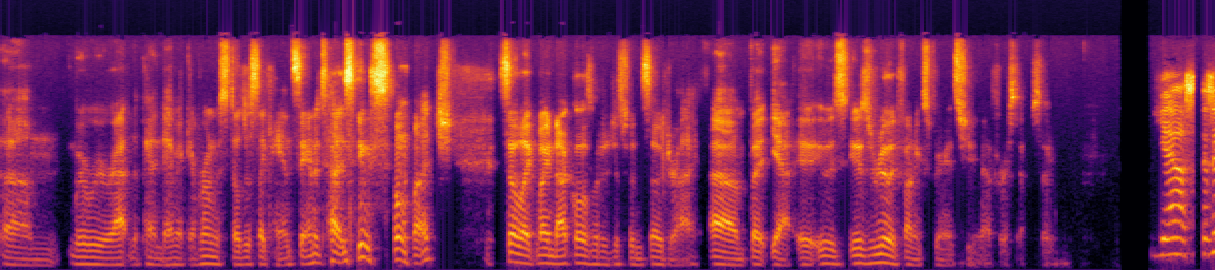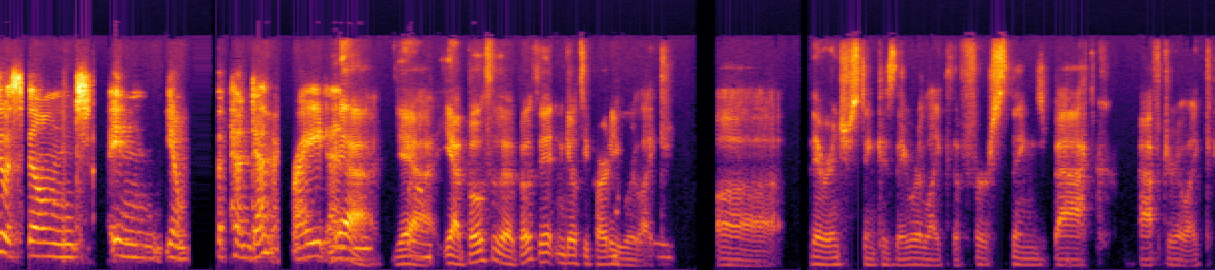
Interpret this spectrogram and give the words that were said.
um where we were at in the pandemic everyone was still just like hand sanitizing so much so like my knuckles would have just been so dry um but yeah it, it was it was a really fun experience shooting that first episode Yes, because it was filmed in you know the pandemic, right? And, yeah, yeah, well, yeah. Both of the both it and Guilty Party were like uh they were interesting because they were like the first things back after like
